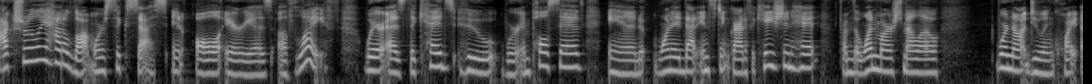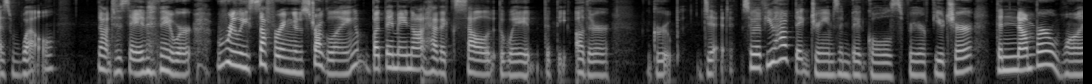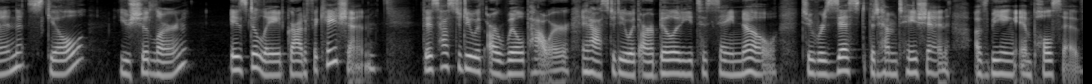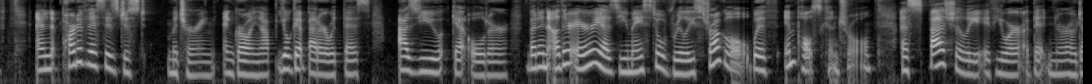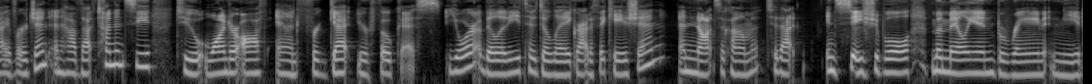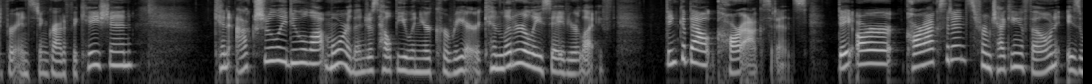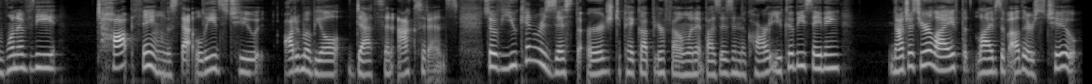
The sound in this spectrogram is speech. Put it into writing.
actually had a lot more success in all areas of life. Whereas the kids who were impulsive and wanted that instant gratification hit from the one marshmallow were not doing quite as well. Not to say that they were really suffering and struggling, but they may not have excelled the way that the other group did. So, if you have big dreams and big goals for your future, the number one skill you should learn is delayed gratification. This has to do with our willpower. It has to do with our ability to say no, to resist the temptation of being impulsive. And part of this is just maturing and growing up. You'll get better with this as you get older. But in other areas, you may still really struggle with impulse control, especially if you are a bit neurodivergent and have that tendency to wander off and forget your focus. Your ability to delay gratification and not succumb to that insatiable mammalian brain need for instant gratification can actually do a lot more than just help you in your career. It can literally save your life. Think about car accidents. They are car accidents from checking a phone is one of the top things that leads to automobile deaths and accidents. So if you can resist the urge to pick up your phone when it buzzes in the car, you could be saving not just your life, but lives of others too.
